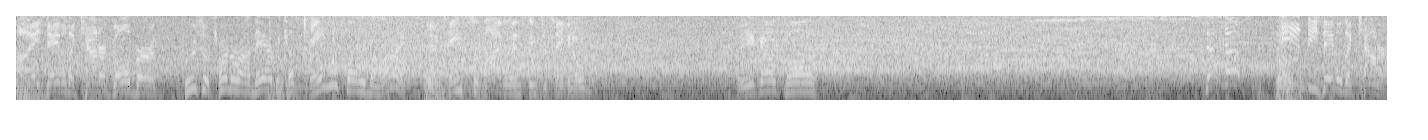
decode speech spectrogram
Oh, he's able to counter Goldberg. Crucial turnaround there because Kane was falling behind. Yeah, Kane's survival instincts are taking over. There you go, Cole. To counter.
